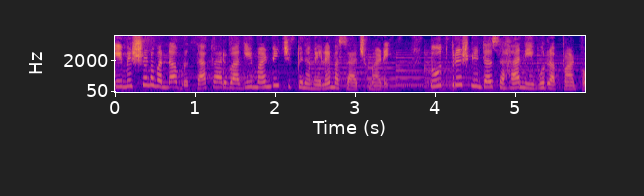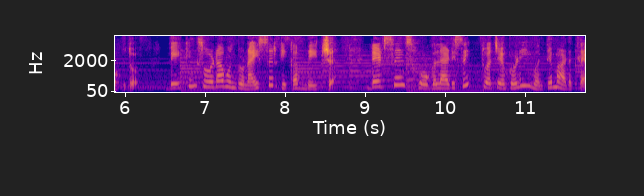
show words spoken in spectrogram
ಈ ಮಿಶ್ರಣವನ್ನ ವೃತ್ತಾಕಾರವಾಗಿ ಮಂಡಿ ಚಿಪ್ಪಿನ ಮೇಲೆ ಮಸಾಜ್ ಮಾಡಿ. ಟೂತ್ ಬ್ರಷ್ನಿಂದ ಸಹ ನೀವು ರಬ್ ಮಾಡಬಹುದು. ಬೇಕಿಂಗ್ ಸೋಡಾ ಒಂದು ನೈಸರ್ಗಿಕ ಬ್ಲೀಚ್. ಡೆಡ್ ಸೆಲ್ಸ್ ಹೋಗಲಾಡಿಸಿ ತ್ವಚೆ ಹೊಳೆಯುವಂತೆ ಮಾಡುತ್ತೆ.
